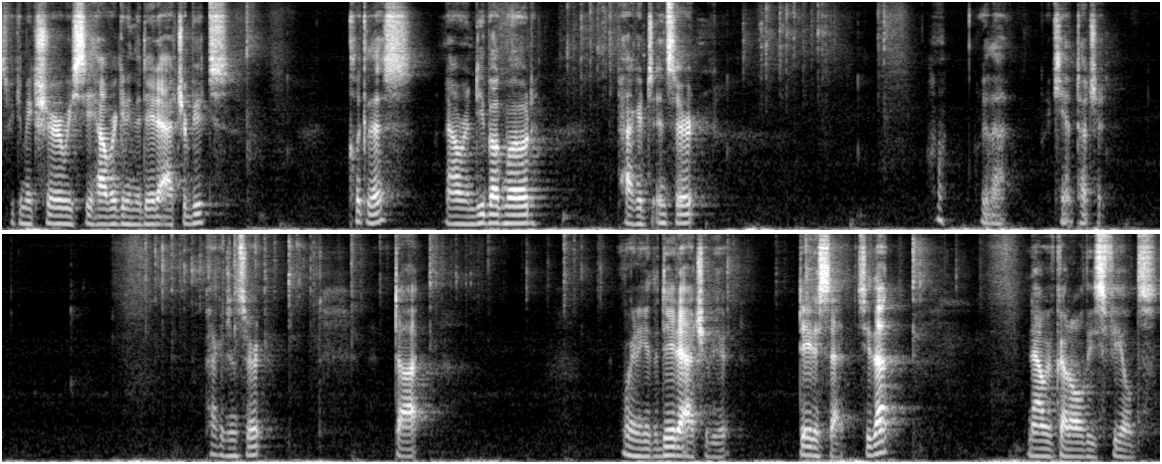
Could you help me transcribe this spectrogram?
So we can make sure we see how we're getting the data attributes. Click this. Now we're in debug mode. Package insert. Huh, look at that. I can't touch it. Package insert. Dot. We're going to get the data attribute. Data set. See that? Now we've got all these fields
